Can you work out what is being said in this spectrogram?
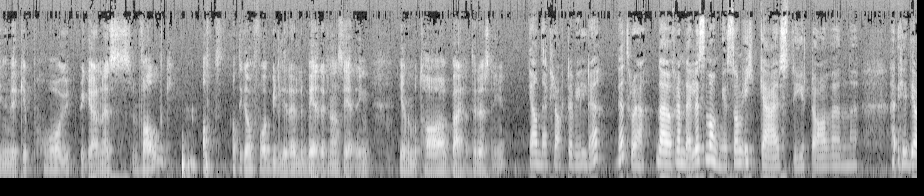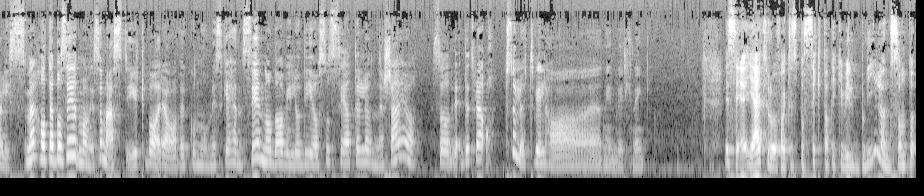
innvirke på utbyggernes valg? At, at de kan få billigere eller bedre finansiering gjennom å ta bærekraftige løsninger? Ja, det er klart det vil det. Det tror jeg. Det er jo fremdeles mange som ikke er styrt av en eh, idealisme, holdt jeg på å si. Mange som er styrt bare av økonomiske hensyn. Og da vil jo de også se at det lønner seg. Så det, det tror jeg absolutt vil ha en innvirkning. Vi ser, jeg tror faktisk på sikt at det ikke vil bli lønnsomt å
